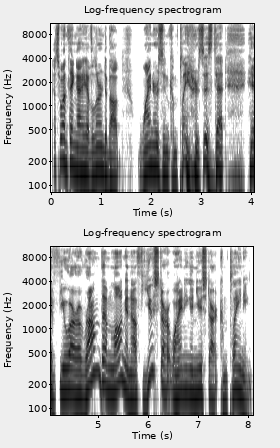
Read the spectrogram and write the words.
That's one thing I have learned about whiners and complainers is that if you are around them long enough, you start whining and you start complaining.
